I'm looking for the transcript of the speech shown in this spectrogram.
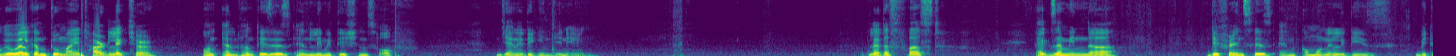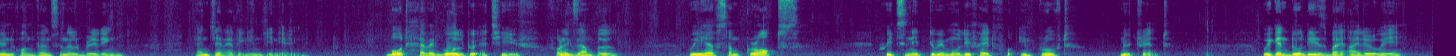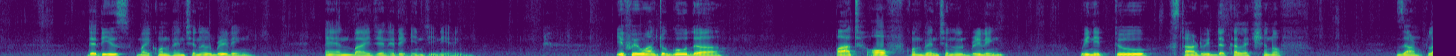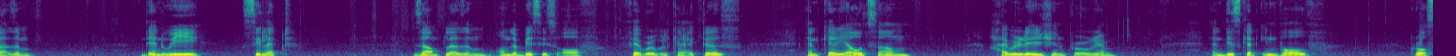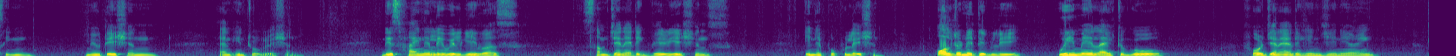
Okay, welcome to my third lecture on advantages and limitations of genetic engineering. Let us first examine the differences and commonalities between conventional breeding and genetic engineering. Both have a goal to achieve. For example, we have some crops which need to be modified for improved nutrient. We can do this by either way that is by conventional breeding and by genetic engineering. If we want to go the path of conventional breeding, we need to start with the collection of germplasm. Then we select germplasm on the basis of favorable characters and carry out some hybridization program and this can involve crossing, mutation and integration. This finally will give us some genetic variations in a population. Alternatively, we may like to go for genetic engineering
